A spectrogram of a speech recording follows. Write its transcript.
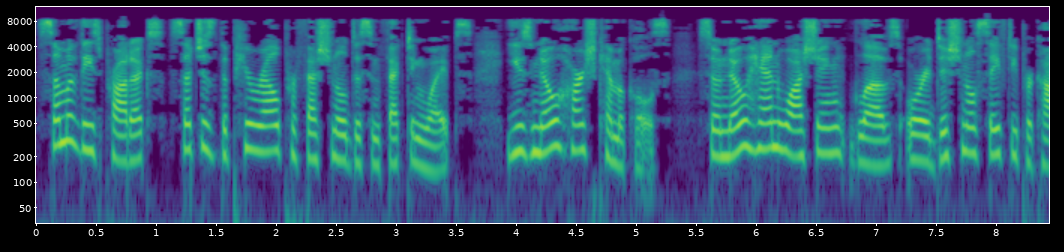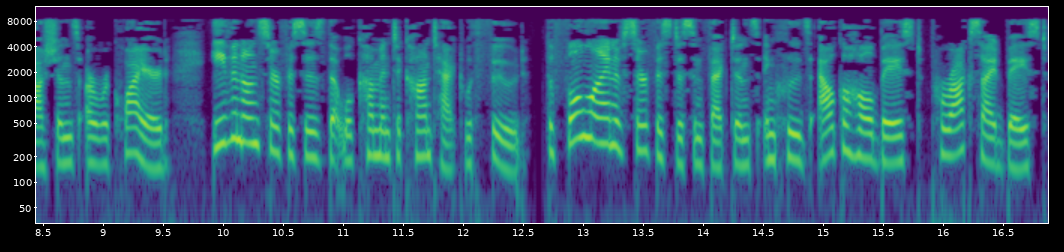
some of these products, such as the Purell Professional Disinfecting Wipes, use no harsh chemicals, so no hand washing, gloves, or additional safety precautions are required, even on surfaces that will come into contact with food. The full line of surface disinfectants includes alcohol based, peroxide based,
